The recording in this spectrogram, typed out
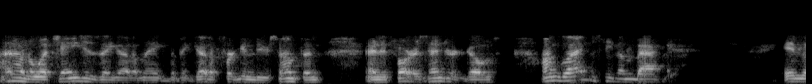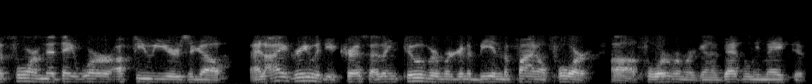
I don't know what changes they got to make, but they got to friggin' do something. And as far as Hendrick goes, I'm glad to see them back in the form that they were a few years ago. And I agree with you, Chris. I think two of them are going to be in the final four. Uh, four of them are going to definitely make the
